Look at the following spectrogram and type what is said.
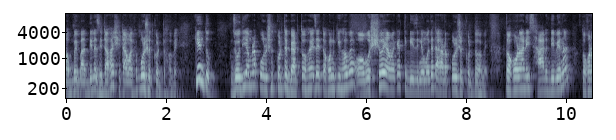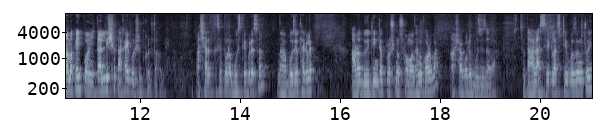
নব্বই বাদ দিলে যেটা হয় সেটা আমাকে পরিশোধ করতে হবে। কিন্তু যদি আমরা পরিশোধ করতে ব্যর্থ হয়ে যাই, তখন কি হবে? অবশ্যই আমাকে তিরিশ দিনের মধ্যে টাকাটা পরিশোধ করতে হবে। তখন আর এই ছাড় দিবে না, তখন আমাকে এই পঁয়তাল্লিশশো টাকাই পরিশোধ করতে হবে। আশা রাখতেছি তোমরা বুঝতে পেরেছ। না বুঝে থাকলে আরও দুই তিনটা প্রশ্ন সমাধান করবা, আশা করে বুঝে যাবা। তো তাহলে আজকের ক্লাসটি পর্যন্তই।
